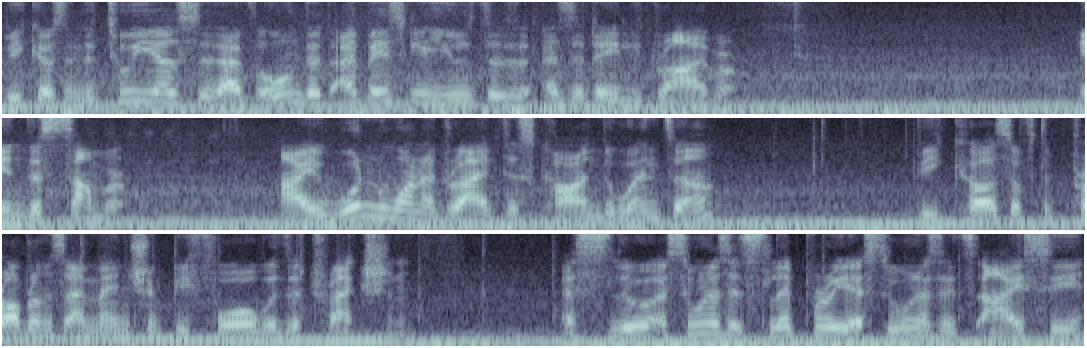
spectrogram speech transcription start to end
because in the two years that I've owned it, I basically used it as a daily driver in the summer. I wouldn't want to drive this car in the winter because of the problems I mentioned before with the traction. As, soon as it's slippery, as soon as it's icy,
